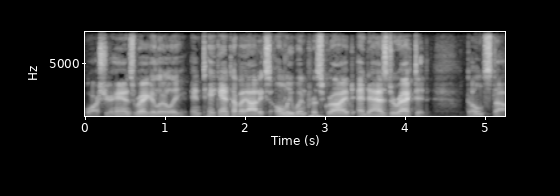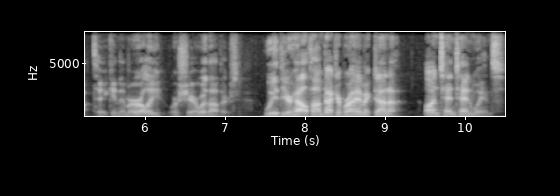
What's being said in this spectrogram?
Wash your hands regularly and take antibiotics only when prescribed and as directed. Don't stop taking them early or share with others. With your health, I'm Dr. Brian McDonough on 1010 Wins.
